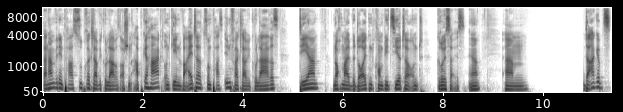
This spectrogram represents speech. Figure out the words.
dann haben wir den Pars supraclavicularis auch schon abgehakt und gehen weiter zum Pars infraclavicularis, der nochmal bedeutend komplizierter und größer ist. Ja. Ähm, da gibt es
